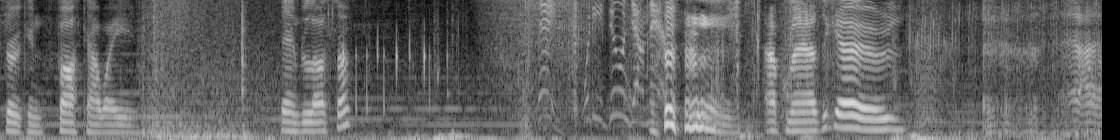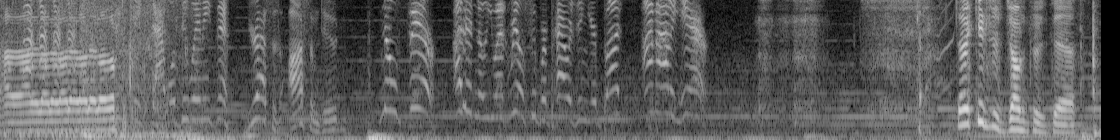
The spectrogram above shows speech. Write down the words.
So we can fart our way in. Sandblaster. hey, what are you doing down there? Up my ass it goes. that will do anything? Your ass is awesome, dude. No fear! I didn't know you had real superpowers in your butt. I'm out of here. That kid just jumped to his death.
